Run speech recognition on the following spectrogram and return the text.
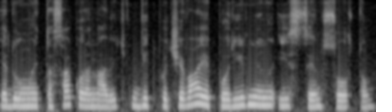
Я думаю, та сакура навіть відпочиває порівняно із цим сортом.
